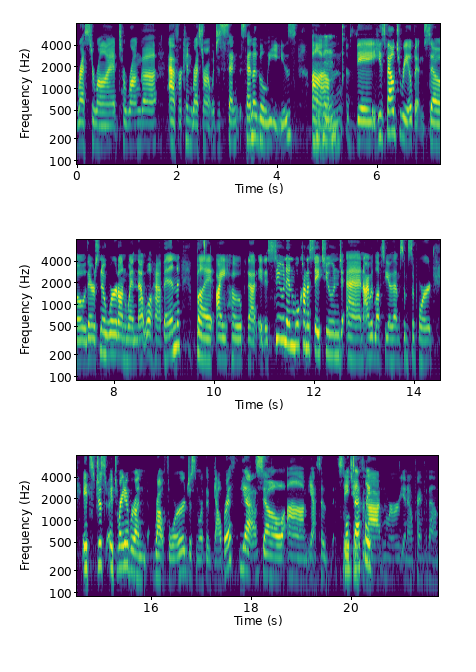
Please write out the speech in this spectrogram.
restaurant, Teranga African Restaurant, which is Sen- Senegalese, Mm-hmm. um, they he's vowed to reopen. So there's no word on when that will happen, but I hope that it is soon, and we'll kind of stay tuned. And I would love to give them some support. It's just it's right over on Route Four, just north of Galbraith. yeah. So um, yeah, so stay We'll tuned for that, and we're you know praying for them.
